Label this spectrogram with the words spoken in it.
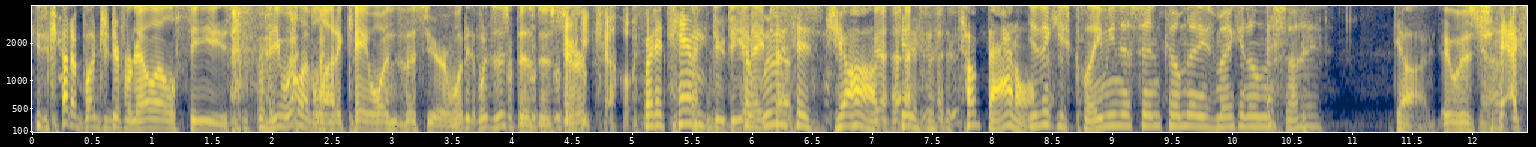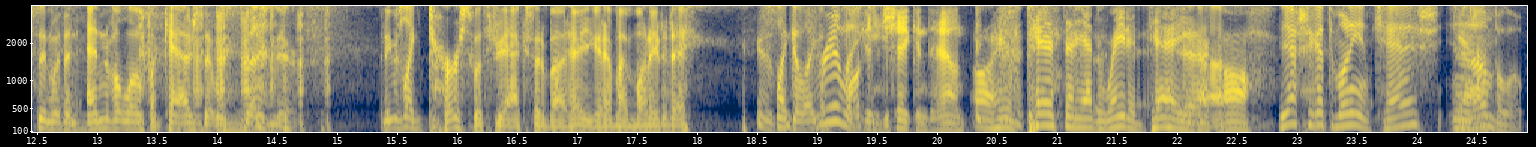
He's got a bunch of different LLCs. He will have a lot of K1s this year. What, what's this business, There sir? you go. But it's him Do to lose tests. his job too. So it's a tough battle. You think he's claiming this income that he's making on the side? Doug? It was Jackson with an envelope of cash that was sitting there. And he was like terse with Jackson about, hey, you going to have my money today? He's like, like Really? a bookie. Getting shaken down. Oh, he was pissed that he had to wait a day. He's like, oh, He actually got the money in cash in Yeah. an envelope.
